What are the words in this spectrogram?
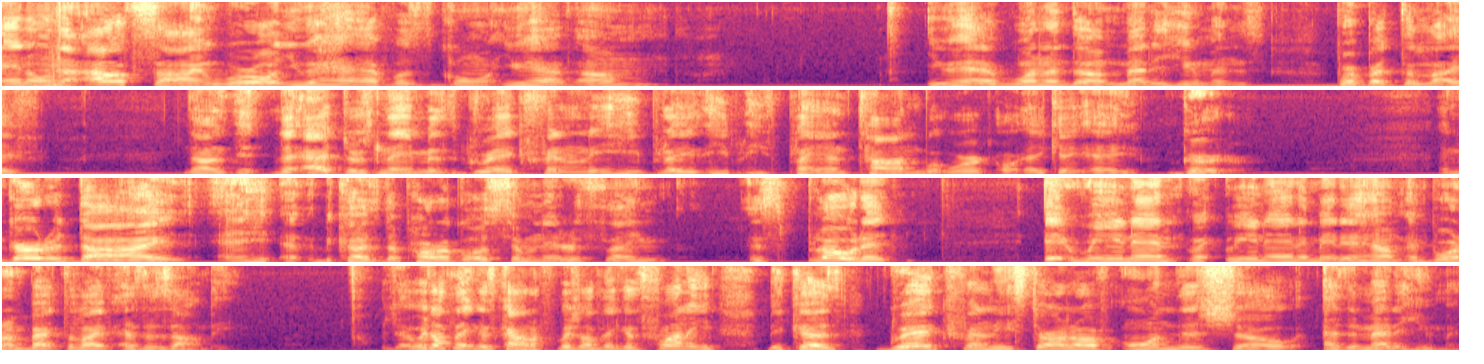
And on the outside world, you have what's going. You have um. You have one of the metahumans brought back to life. Now the actor's name is Greg Finley. He plays. He, he's playing Tom Woodward, or AKA Girder. And Girder died, and he, uh, because the particle assimilator thing exploded, it reanim- reanimated him and brought him back to life as a zombie. Which I think is kind of, which I think is funny because Greg Finley started off on this show as a metahuman,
